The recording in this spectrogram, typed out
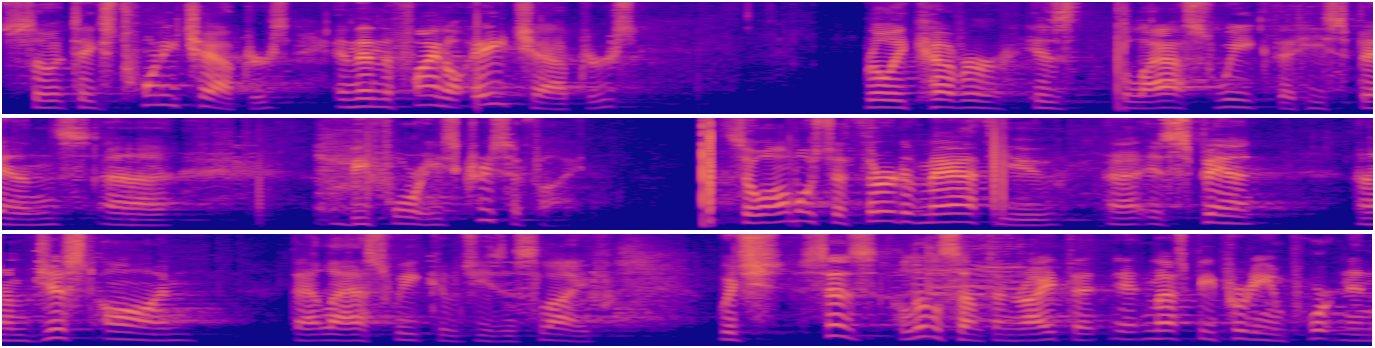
So it takes 20 chapters, and then the final eight chapters really cover his the last week that he spends uh, before he's crucified. So almost a third of Matthew uh, is spent um, just on that last week of Jesus' life which says a little something, right? That it must be pretty important, and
